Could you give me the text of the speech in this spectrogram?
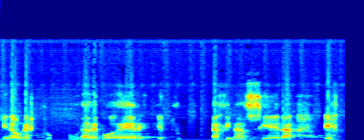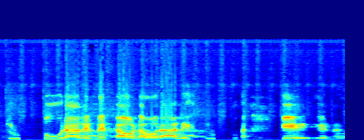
que era una estructura de poder política financiera, estructura de mercados laborales, estructura que de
